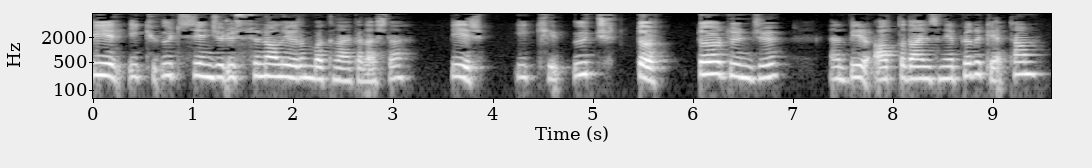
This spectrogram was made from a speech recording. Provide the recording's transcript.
1, 2, 3 zincir üstüne alıyorum. Bakın arkadaşlar. 1, 2, 3, 4. Dördüncü yani bir altta da aynısını yapıyorduk ya. Tam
